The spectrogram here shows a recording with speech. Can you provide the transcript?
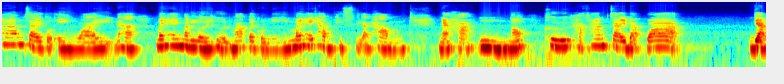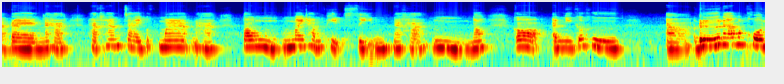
ห้ามใจตัวเองไว้นะคะ ไม่ให้มันเลยเถิดมากไปกว่านี้ ไม่ให้ทำผิดศีลธรรมนะคะ อืมเนาะคือหักห้ามใจแบบว่าอย่างแรงนะคะหักห้ามใจมากๆนะคะ ต้องไม่ทำผิดศีลนะคะ อืมเนาะก็อันนี้ก็คืออ่าหรือนะคะบางคน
